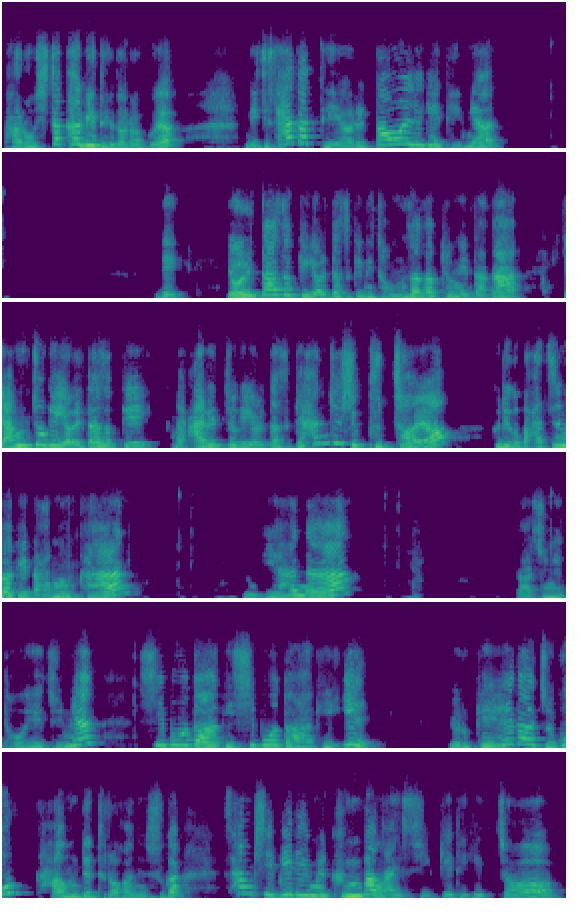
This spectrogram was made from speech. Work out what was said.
바로 시작하게 되더라고요. 근데 이제 사각 대열을 떠올리게 되면 네, 15개, 15개는 정사각형에다가 양쪽에 15개, 그 아래쪽에 15개 한 줄씩 붙여요. 그리고 마지막에 남은 칸 여기 하나 나중에 더해주면 15 더하기 15 더하기 1 이렇게 해가지고 가운데 들어가는 수가 31임을 금방 알 수 있게 되겠죠.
